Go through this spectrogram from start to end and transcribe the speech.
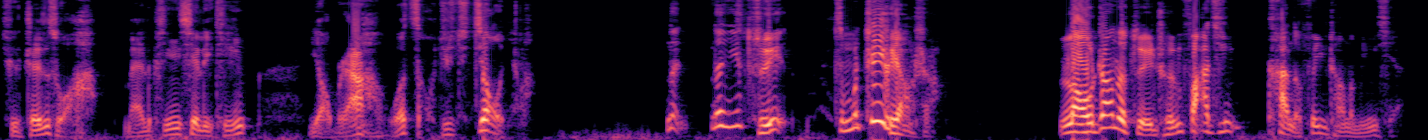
去诊所啊买了瓶泻立停，要不然啊，我早就去叫你了。那那你嘴怎么这个样式啊？老张的嘴唇发青，看得非常的明显。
